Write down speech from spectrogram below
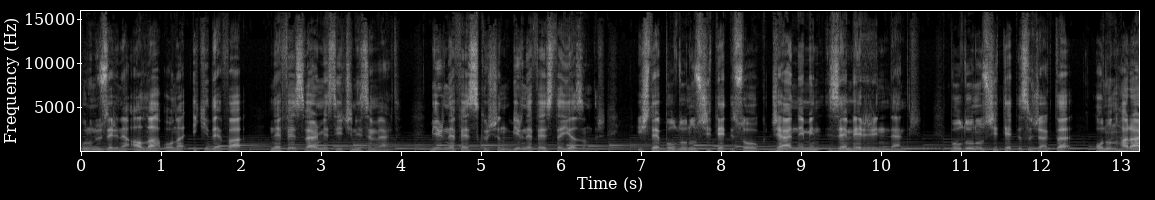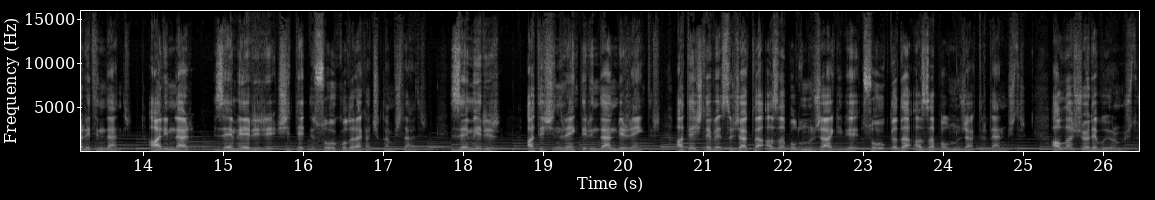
Bunun üzerine Allah ona iki defa nefes vermesi için izin verdi. Bir nefes kışın, bir nefeste yazındır. İşte bulduğunuz şiddetli soğuk cehennemin zemheririndendir. Bulduğunuz şiddetli sıcak da onun hararetindendir. Alimler zemheriri şiddetli soğuk olarak açıklamışlardır. Zemherir ateşin renklerinden bir renktir. Ateşle ve sıcakla azap olunacağı gibi soğukla da azap olunacaktır denmiştir. Allah şöyle buyurmuştur.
